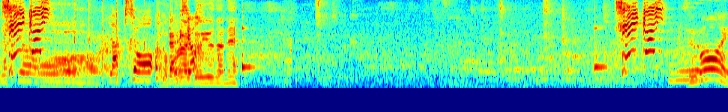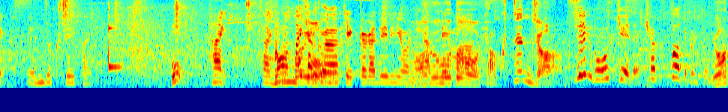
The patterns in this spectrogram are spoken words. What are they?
楽勝。おお楽勝。やっぱこれは余裕だね正解。すごい。連続正解。お。はい。最後に結果が出るようにななるってほど。ます100点じゃ全部 OK だ100%って書いてある。んやっ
